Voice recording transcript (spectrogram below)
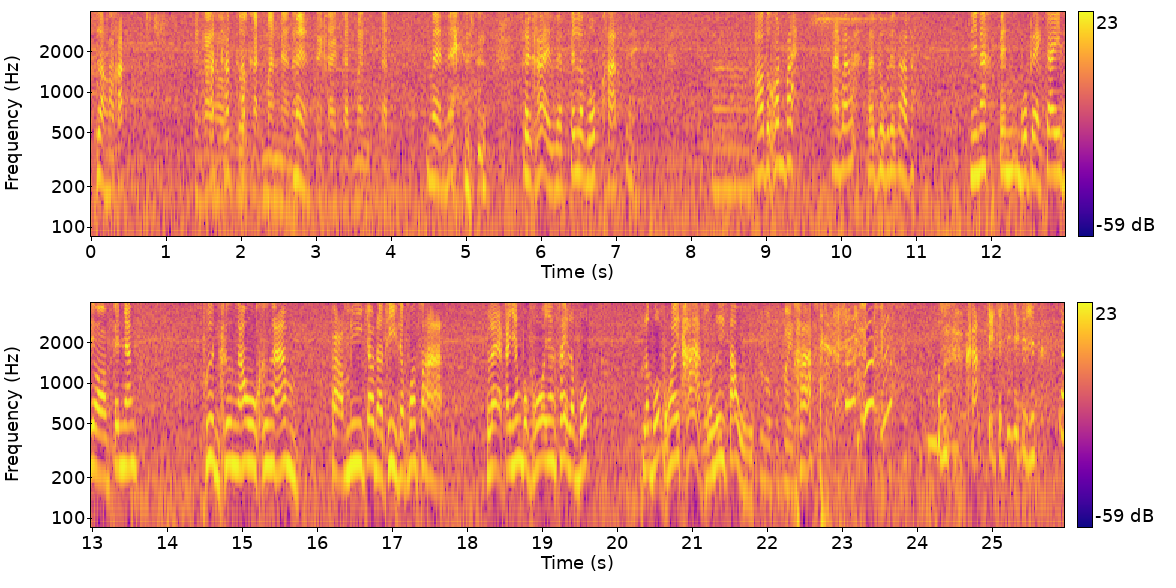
เครื่องคัดคล้ายๆขัดเขาขัดตัวขัดมันน่ะนะแม่นคล้ายๆขัดมันขัดแม่นแม่นคล้ายๆแบบเป็นระบบคัดเลยอ่าเอาทุกคนไปไปไปไปไปฟูได้ป่ะไปนี่นะเป็นโบแปลกใจที่ว่าเป็นหยัง พื้นคือเงาคืองามก็มีเจ้าหน้าที่ทำความสะอาด และก็ยังบ่พอยังใส่ระบบ ระบบห้อยทากบ่เลยเต้าระบบหอยคัดคัดจิ๊กจิ๊กจิ๊กจิ๊กเอ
